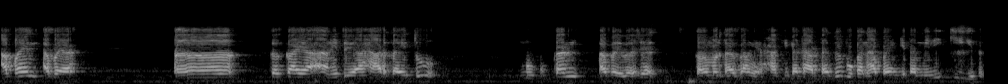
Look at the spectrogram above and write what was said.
apa yang apa ya eh, kekayaan itu ya harta itu bukan apa ya bahasa kalau menurut abang ya hakikat harta itu bukan apa yang kita miliki gitu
